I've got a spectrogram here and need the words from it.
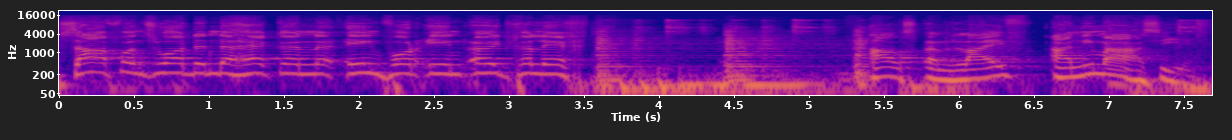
S'avonds worden de hekken één voor één uitgelegd als een live animatie.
